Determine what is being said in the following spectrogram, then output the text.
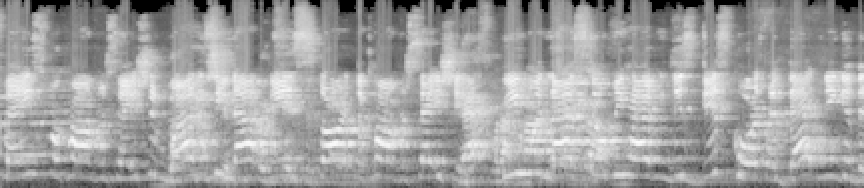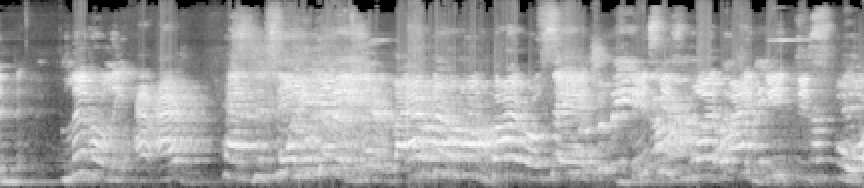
space for conversation, why he does he not be then start the conversation? We would not still be having this discourse if that nigga, the literally, I, I had to say What do you it mean? Like, after it went viral, said, what you mean. "This is what I did this for.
